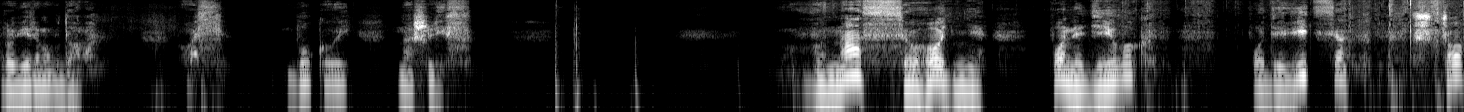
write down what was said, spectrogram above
провіримо вдома. Ось. Буковий наш ліс. В нас сьогодні понеділок. Подивіться, що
